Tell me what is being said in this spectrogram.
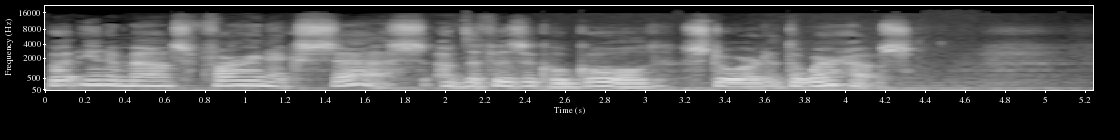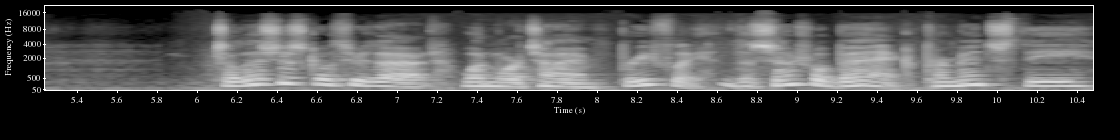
but in amounts far in excess of the physical gold stored at the warehouse. So let's just go through that one more time briefly. The central bank permits the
